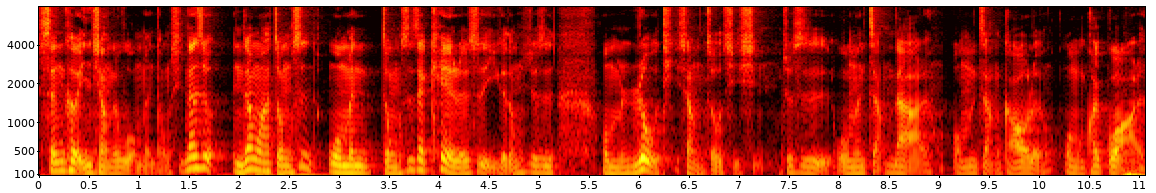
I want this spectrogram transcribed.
深刻影响着我们东西，但是你知道吗？总是我们总是在 care 的是一个东西，就是我们肉体上周期性，就是我们长大了，我们长高了，我们快挂了，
